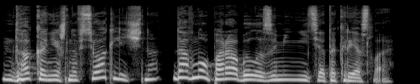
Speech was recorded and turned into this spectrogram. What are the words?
Да, конечно, все отлично. Давно пора было заменить это кресло.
